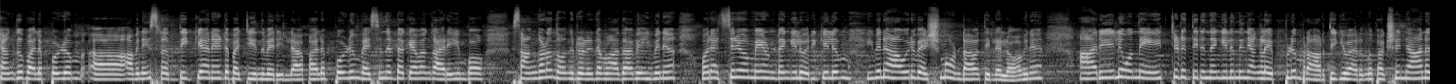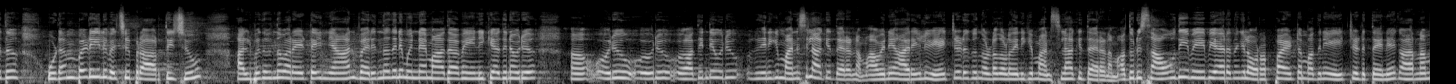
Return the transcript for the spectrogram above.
ഞങ്ങൾക്ക് പലപ്പോഴും അവനെ ശ്രദ്ധിക്കാനായിട്ട് പറ്റിയെന്ന് വരില്ല. പലപ്പോഴും വിശന്നിട്ടൊക്കെ അവൻ കരയുമ്പോൾ സങ്കടം തോന്നിയിട്ടുണ്ട്. എന്റെ മാതാവ് ഇവന് ഒരച്ഛനും അമ്മയും ഉണ്ടെങ്കിൽ ഒരിക്കലും ഇവന് ആ ഒരു വിഷമം ഉണ്ടാവത്തില്ലല്ലോ അവന് ആരെങ്കിലും ഒന്ന് ഏറ്റെടുത്തിരുന്നെങ്കിൽ എന്ന് ഞങ്ങൾ എപ്പോഴും പ്രാർത്ഥിക്കുമായിരുന്നു. പക്ഷേ ഞാനത് ഉടമ്പടിയിൽ വെച്ച് പ്രാർത്ഥിച്ചു. അത്ഭുതം എന്ന് പറയട്ടെ ഞാൻ വരുന്നതിന് മുന്നേ മാതാവ് എനിക്കതിനൊരു ഒരു ഒരു അതിന്റെ ഒരു എനിക്ക് മനസ്സിലാക്കി തരണം. അവനെ ആരെങ്കിലും ഏറ്റെടുക്കുന്നുണ്ടെന്നുള്ളത് എനിക്ക് മനസ്സിലാക്കി തരണം. അതൊരു സൗദി ബേബി ആയിരുന്നെങ്കിൽ ഉറപ്പായിട്ടും അതിനെ ഏറ്റെടുത്തേനെ. കാരണം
